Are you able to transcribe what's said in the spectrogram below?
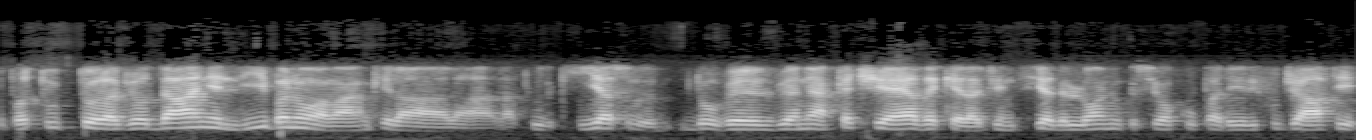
soprattutto la Giordania, il Libano, ma anche la, la, la Turchia, dove l'UNHCR, che è l'agenzia dell'ONU che si occupa dei rifugiati,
